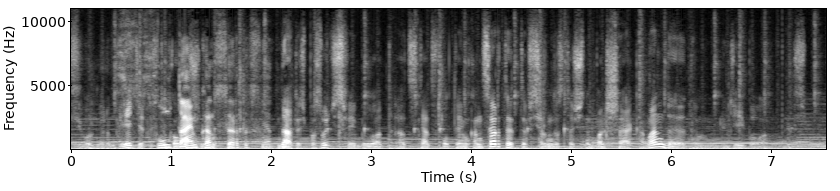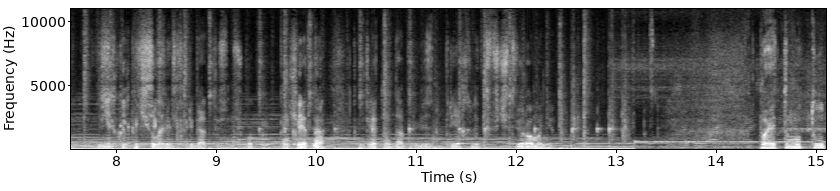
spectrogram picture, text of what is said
всего мероприятия. Такого Фулл-тайм еще- концерт отснят. да, то есть, по сути своей, был от- отснят фулл-тайм концерт. Это все равно достаточно большая команда, там людей есть, Несколько человек. этих ребят, то есть, ну, сколько? Конкретно, конкретно, да, приехали в четвером они. Поэтому тут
